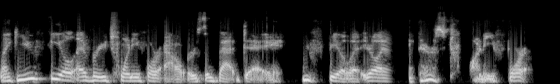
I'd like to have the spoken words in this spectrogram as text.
like you feel every 24 hours of that day. You feel it. You're like, there's 24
